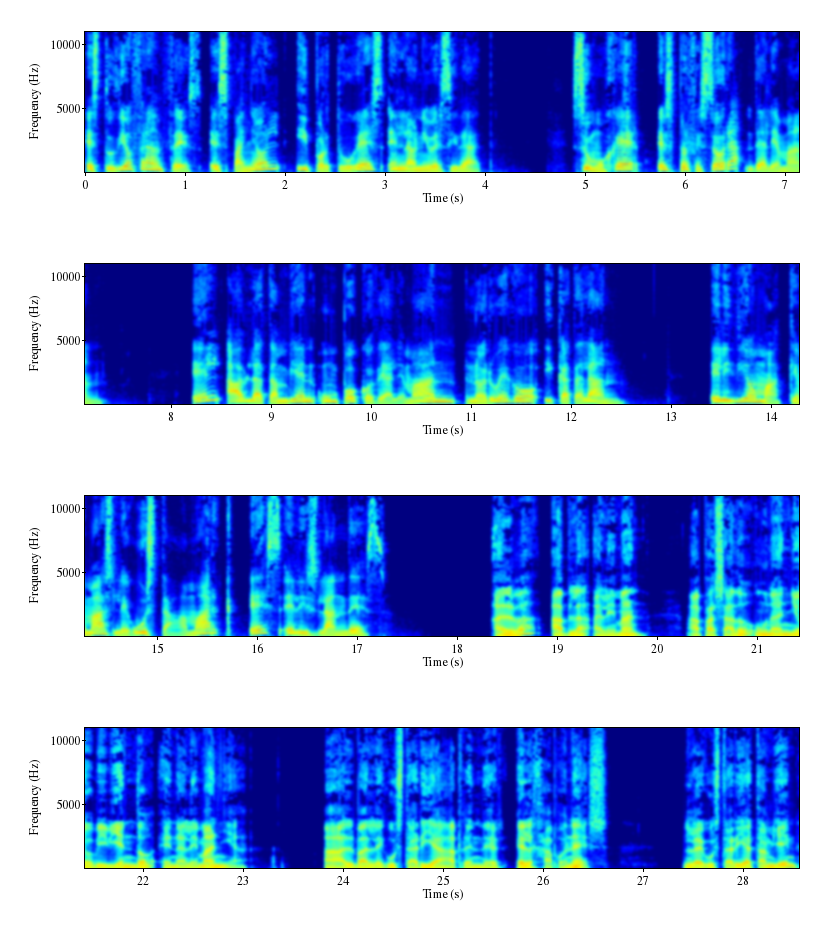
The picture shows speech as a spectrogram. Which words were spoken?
Estudió francés, español y portugués en la universidad. Su mujer es profesora de alemán. Él habla también un poco de alemán, noruego y catalán. El idioma que más le gusta a Mark es el islandés. Alba habla alemán. Ha pasado un año viviendo en Alemania. A Alba le gustaría aprender el japonés. Le gustaría también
